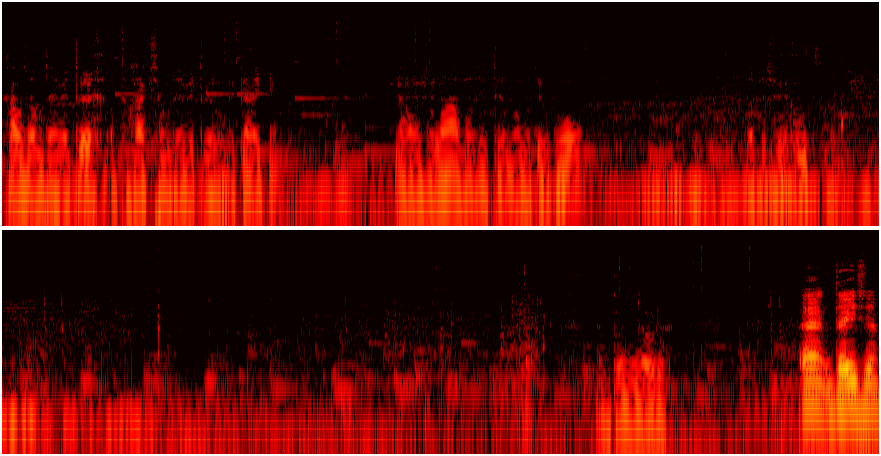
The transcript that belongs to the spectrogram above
Gaan we zo meteen weer terug. Of dan ga ik zo meteen weer terug om te kijken. Nou, onze lava zit momenteel vol. Dat is weer goed. Dat hebben we toch niet nodig. En deze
